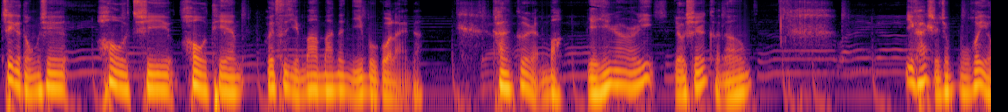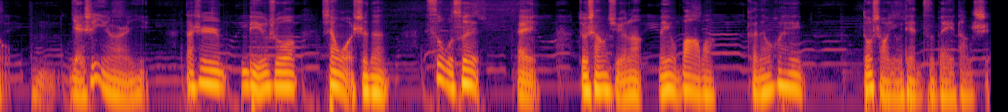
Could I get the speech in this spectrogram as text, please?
这个东西后期后天会自己慢慢的弥补过来的，看个人吧，也因人而异。有些人可能一开始就不会有，嗯，也是因人而异。但是你比如说像我似的，四五岁，哎，就上学了，没有爸爸，可能会多少有点自卑。当时。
